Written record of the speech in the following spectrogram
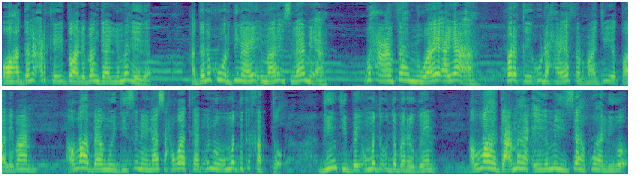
oo haddana arkaya taalibaan gaalnimadeeda haddana ku wardinaya imaaro islaami ah. Waxa aan fahmi waaye ayaa ah farqiga u dhexeeya farmaajo iyo taalibaan allah baan weydiisanaynaa saxwaadkan inuu ummadda ka qabto. Diintii bay ummadda u dabarogeen allah gacmaha ciidamadiisa ha ku halligo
